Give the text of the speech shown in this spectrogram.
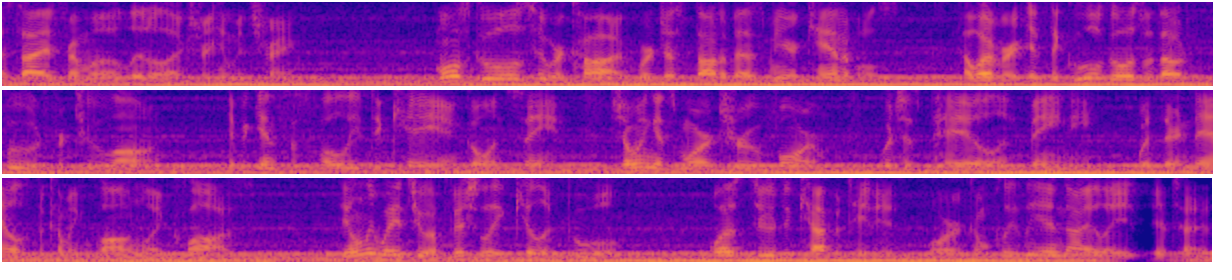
aside from a little extra human strength. Most ghouls who were caught were just thought of as mere cannibals. However, if the ghoul goes without food for too long, it begins to slowly decay and go insane, showing its more true form which is pale and veiny, with their nails becoming long like claws. The only way to officially kill a ghoul was to decapitate it or completely annihilate its head.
